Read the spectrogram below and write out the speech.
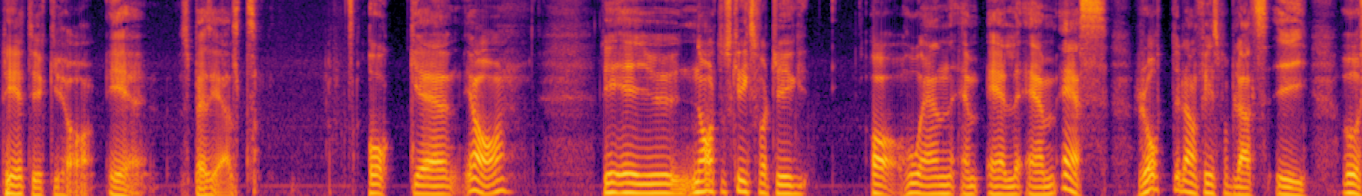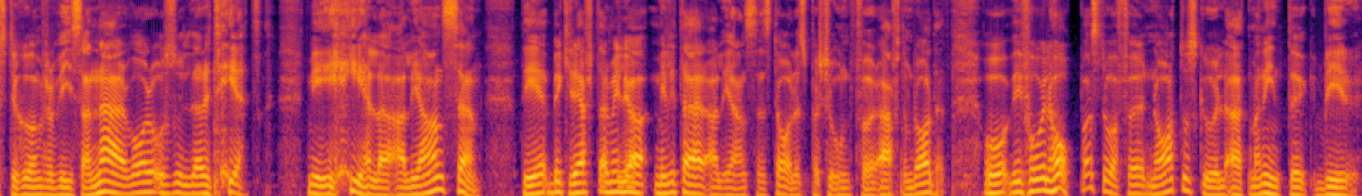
Det tycker jag är speciellt. Och eh, ja, det är ju NATOs krigsfartyg AHNLMS. Rotterdam finns på plats i Östersjön för att visa närvaro och solidaritet med hela alliansen. Det bekräftar miljö, militäralliansens talesperson för Aftonbladet. Och vi får väl hoppas då för NATOs skull att man inte blir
